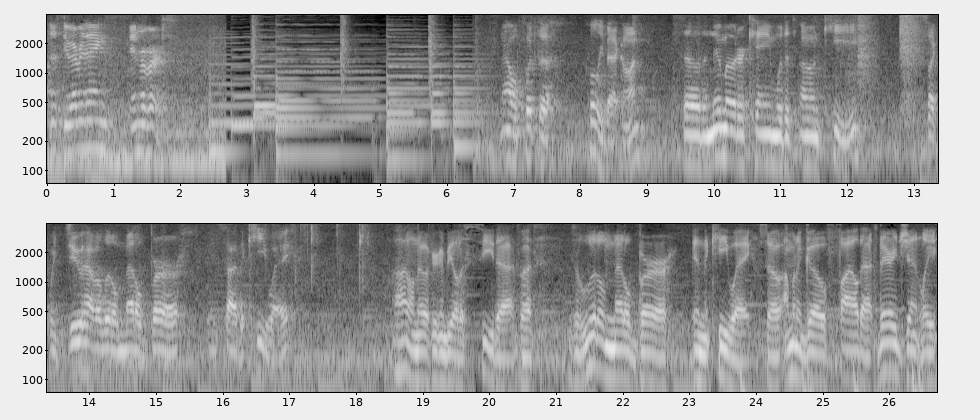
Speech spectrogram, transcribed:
Now just do everything in reverse. So now we'll put the pulley back on. So the new motor came with its own key. Looks like we do have a little metal burr inside the keyway. I don't know if you're gonna be able to see that, but there's a little metal burr in the keyway. So I'm gonna go file that very gently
